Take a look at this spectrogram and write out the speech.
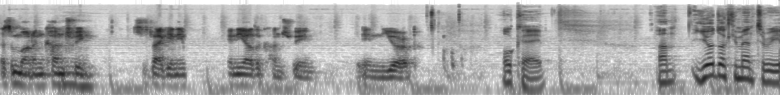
as a modern country, just like any any other country in, in Europe. Okay. Um, your documentary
